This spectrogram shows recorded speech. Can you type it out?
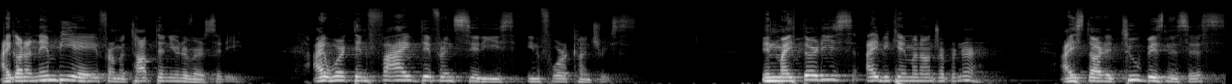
I got an MBA from a top 10 university. I worked in five different cities in four countries. In my 30s, I became an entrepreneur. I started two businesses,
